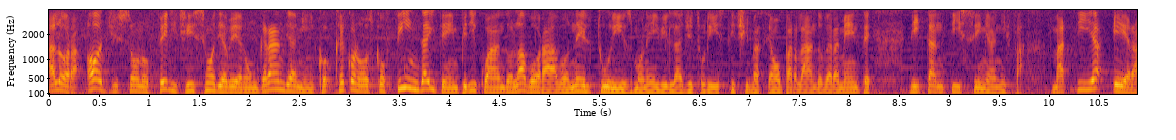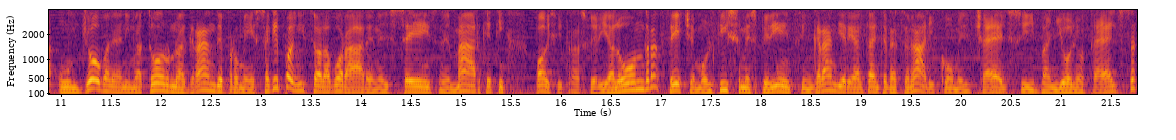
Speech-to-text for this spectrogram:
Allora, oggi sono felicissimo di avere un grande amico che conosco fin dai tempi di quando lavoravo nel turismo nei villaggi turistici, ma stiamo parlando veramente di tantissimi anni fa. Mattia era un giovane animatore, una grande promessa che poi iniziò a lavorare nel sales, nel marketing, poi si trasferì a Londra, fece moltissime esperienze in grandi realtà internazionali come il Chelsea, il Bagnoli Hotels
